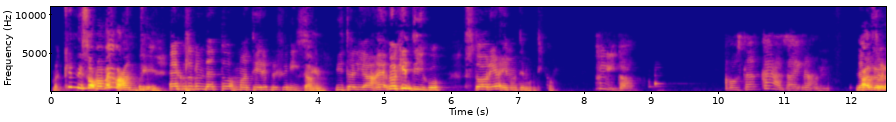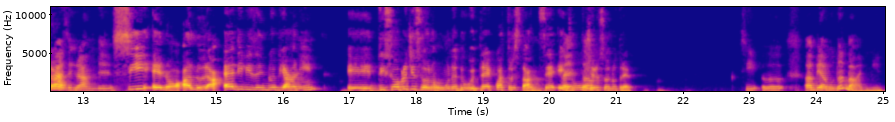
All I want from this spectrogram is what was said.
Ma che ne so, ma vai avanti. Eh, cosa abbiamo detto? Materia preferita. Sì. Italiano. Eh, ma che dico? Storia e matematica. Preferita? La vostra casa è grande? La vostra Allora- casa è grande? Sì e no. Allora, è divisa in due piani e di sopra ci sono una, due, tre, quattro stanze e giù ce ne sono tre. Sì, eh, abbiamo due bagni.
